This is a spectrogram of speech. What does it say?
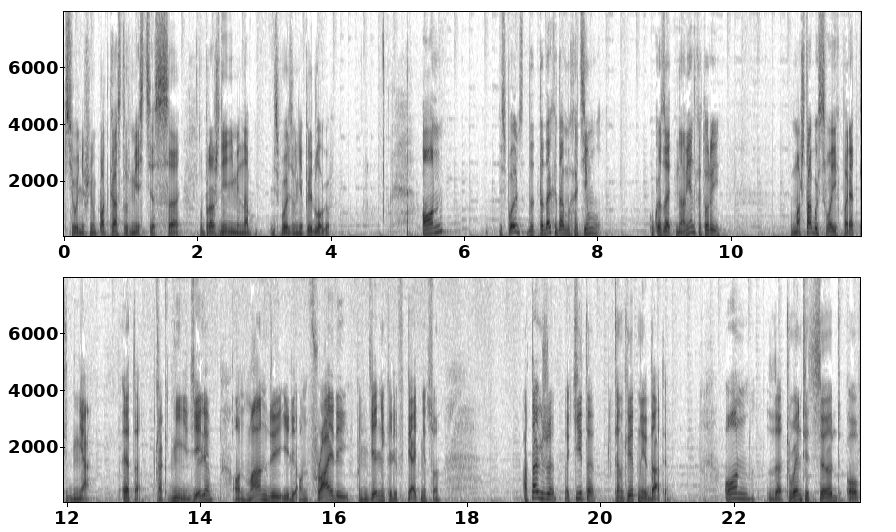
сегодняшнему подкасту вместе с упражнениями на использование предлогов. On используется тогда, когда мы хотим указать на момент, который в масштабах своих порядка дня. Это как дни недели, on Monday или on Friday, в понедельник или в пятницу, а также какие-то конкретные даты. On the 23rd of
